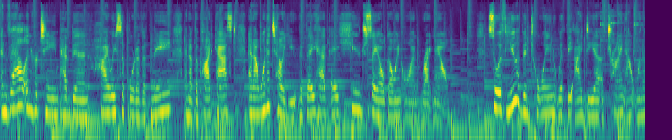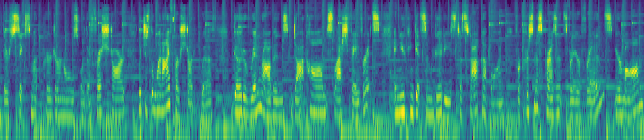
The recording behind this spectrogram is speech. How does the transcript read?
and Val and her team have been highly supportive of me and of the podcast. And I want to tell you that they have a huge sale going on right now. So, if you have been toying with the idea of trying out one of their six month prayer journals or the Fresh Start, which is the one I first started with, go to renrobbins.com slash favorites and you can get some goodies to stock up on for Christmas presents for your friends, your mom,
